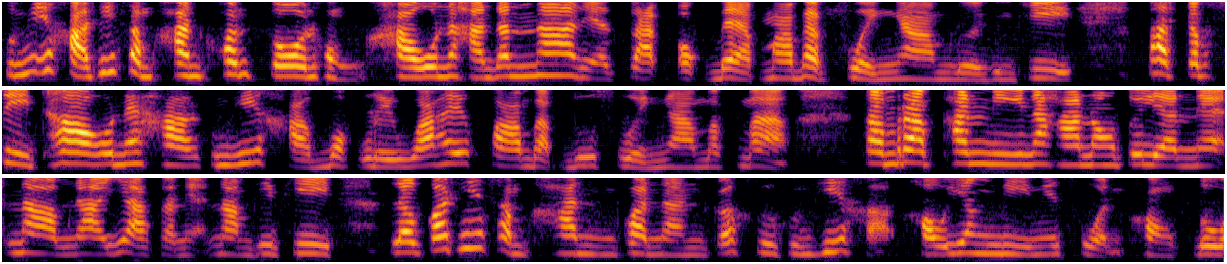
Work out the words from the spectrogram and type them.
คุณพี่คะที่สำคัญคอนโซลของเขานะคะ ด้านหน้าเนี่ยจัดออกแบบมาแบบสวยงามเลยคุณพี่ ตัดกับสีเทานะคะ คุณพี่คะบอกเลยว่าให้ความแบบดูสวยงามมากๆสำหรับคันนี้นะคะ น้องจูเลียนแนะนำนะอยากจะแนะนำพี่ๆแล้วก็ที่สำคัญกว่านั้นก็คือคุณพี่คะเขายังมีในส่วนของตัว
